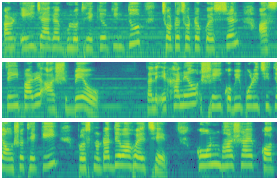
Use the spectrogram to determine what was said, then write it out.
কারণ এই জায়গাগুলো থেকেও কিন্তু ছোট ছোট কোয়েশ্চেন আসতেই পারে, আসবেও। তাহলে এখানেও সেই কবি পরিচিতি অংশ থেকেই প্রশ্নটা দেওয়া হয়েছে। কোন ভাষায় কত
